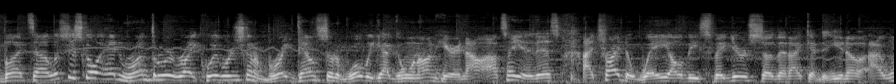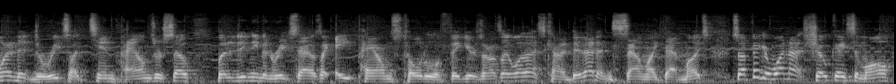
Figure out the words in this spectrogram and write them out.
but uh, let's just go ahead and run through it right quick. We're just going to break down sort of what we got going on here, and I'll, I'll tell you this. I tried to weigh all these figures so that I could, you know, I wanted it to reach like 10 pounds or so, but it didn't even reach that. It was like 8 pounds total of figures, and I was like, well, that's kind of, that didn't sound like that much. So I figured why not showcase them all,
